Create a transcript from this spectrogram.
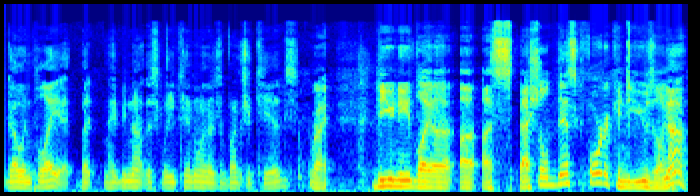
go and play it. But maybe not this weekend when there's a bunch of kids. Right. Do you need like a, a, a special disc for it, or can you use like No,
